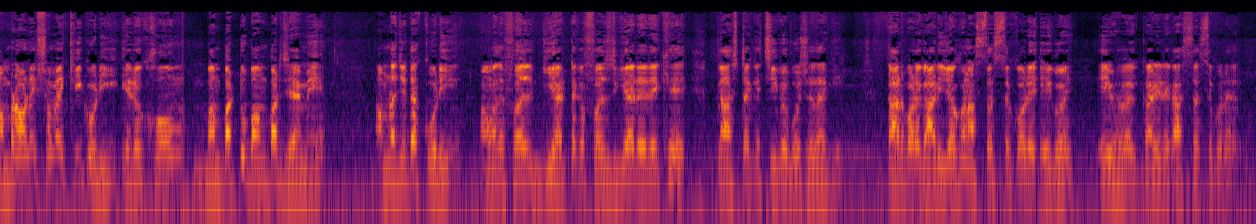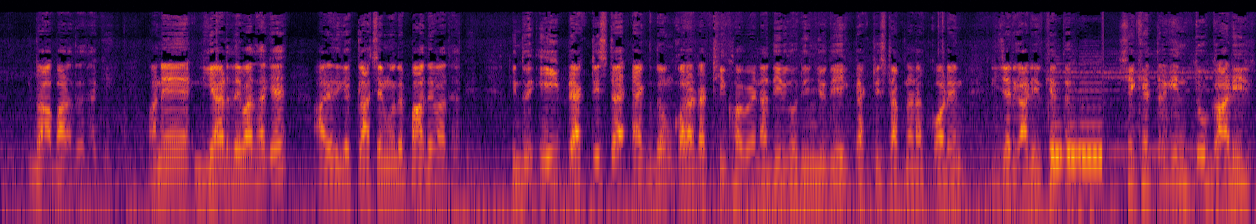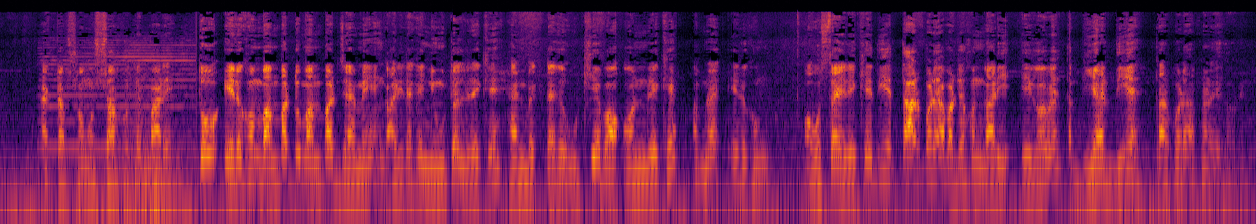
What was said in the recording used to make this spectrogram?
আমরা অনেক সময় কি করি, এরকম বাম্পার টু বাম্পার জ্যামে আমরা যেটা করি, আমাদের ফার্স্ট গিয়ারটাকে ফার্স্ট গিয়ারে রেখে ক্লাসটাকে চিপে বসে থাকি। তারপরে গাড়ি যখন আস্তে আস্তে করে এগোয়, এইভাবে গাড়িটাকে আস্তে আস্তে করে বাড়াতে থাকি। মানে গিয়ার দেওয়া থাকে আর এদিকে ক্লাচের মধ্যে পা দেওয়া থাকে। কিন্তু এই প্র্যাকটিসটা একদম করাটা ঠিক হবে না। দীর্ঘদিন যদি এই প্র্যাকটিসটা আপনারা করেন নিজের গাড়ির ক্ষেত্রে, সেক্ষেত্রে কিন্তু গাড়ির একটা সমস্যা হতে পারে। তো এরকম বাম্পার টু বাম্পার জ্যামে গাড়িটাকে নিউট্রাল রেখে হ্যান্ডব্যাগটাকে উঠিয়ে বা অন রেখে আপনার এরকম অবস্থায় রেখে দিয়ে, তারপরে আবার যখন গাড়ি এগোবে গিয়ার দিয়ে, তারপরে আপনার এগোবেন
